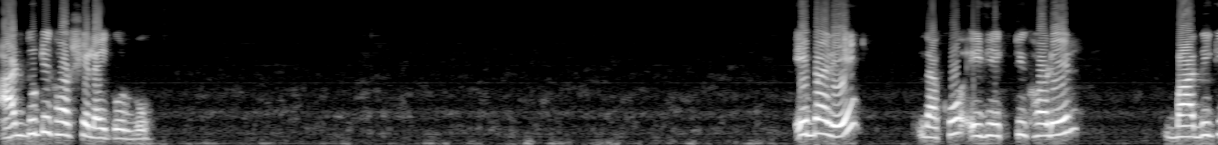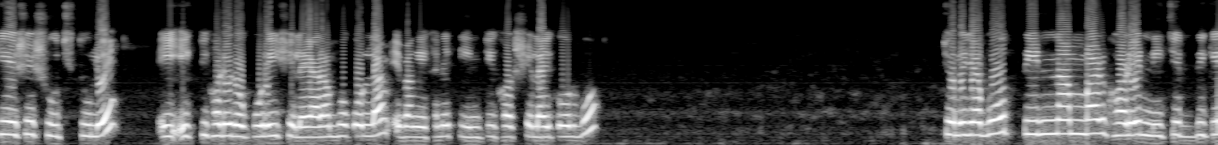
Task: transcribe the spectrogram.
আর দুটি ঘর সেলাই করব। এবারে দেখো, এই যে একটি ঘরের বাদিকে এসে সুচ তুলে এই একটি ঘরের ওপরেই সেলাই আরম্ভ করলাম এবং এখানে তিনটি ঘর সেলাই করব। চলে যাব তিন নাম্বার ঘরের নিচের দিকে,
